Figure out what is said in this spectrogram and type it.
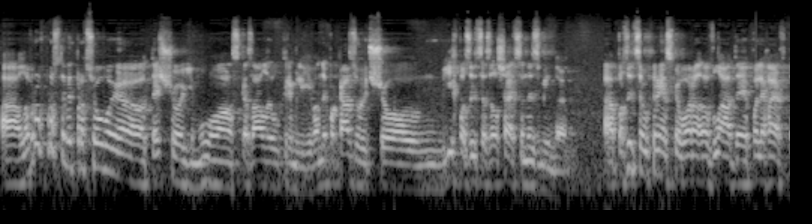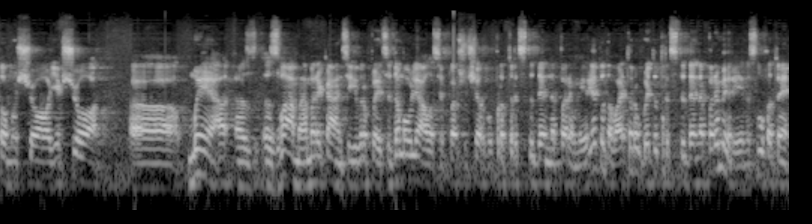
Лавров просто відпрацьовує те, що йому сказали у Кремлі. Вони показують, що їх позиція залишається незмінною. Позиція української влади полягає в тому, що якщо ми а, а, з- вами, американці, європейці, домовлялися в першу чергу про 30-денне перемир'я, то давайте робити 30-денне перемир'я і не слухати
